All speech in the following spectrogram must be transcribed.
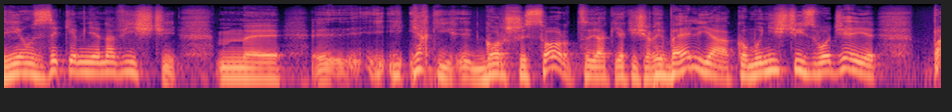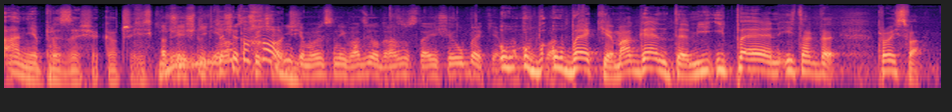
językiem nienawiści. Mm, y, y, Jaki gorszy sort, jak, jakiś rebelia, komuniści i złodzieje. Panie prezesie Kaczyński, Znaczy, nie, jeśli ktoś jest to chodzi. przeciwnikiem obecnej władzy, od razu staje się ubekiem. U, ubekiem, agentem, i IPN i tak dalej. Proszę Państwa,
